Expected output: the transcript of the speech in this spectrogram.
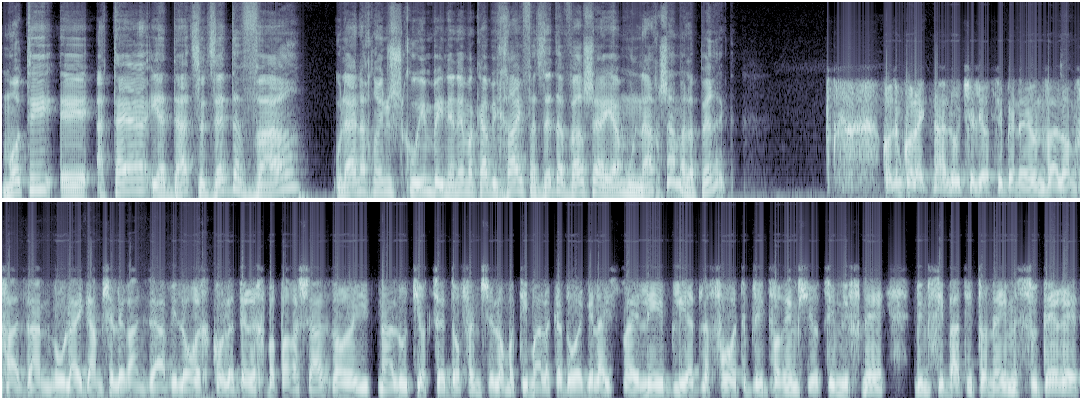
מוטי, אה, אתה ידעת, זאת אומרת, זה דבר, אולי אנחנו היינו שקועים בענייני מכבי חיפה, זה דבר שהיה מונח שם על הפרק? קודם כל ההתנהלות של יוסי בניון ואלון חזן ואולי גם של ערן זהבי לאורך כל הדרך בפרשה הזו היא התנהלות יוצאת דופן שלא מתאימה לכדורגל הישראלי, בלי הדלפות, בלי דברים שיוצאים לפני, במסיבת עיתונאים מסודרת.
